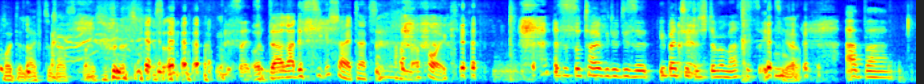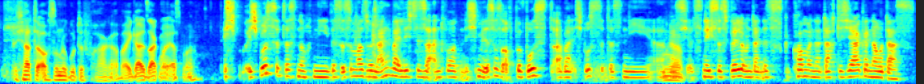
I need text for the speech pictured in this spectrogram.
Heute live zu Gast bei Schöner halt so Und daran ist sie gescheitert. Am Erfolg. Es ist so toll, wie du diese Übertitelstimme machst. Das ist echt Ja. Aber Ich hatte auch so eine gute Frage, aber egal, sag mal erstmal. ich, ich wusste das noch nie. Das ist immer so langweilig, diese Antworten. Ich, mir ist das auch bewusst, aber ich wusste das nie, äh, was Ja. ich als nächstes will. Und dann ist es gekommen und dann dachte ich, ja, genau das.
